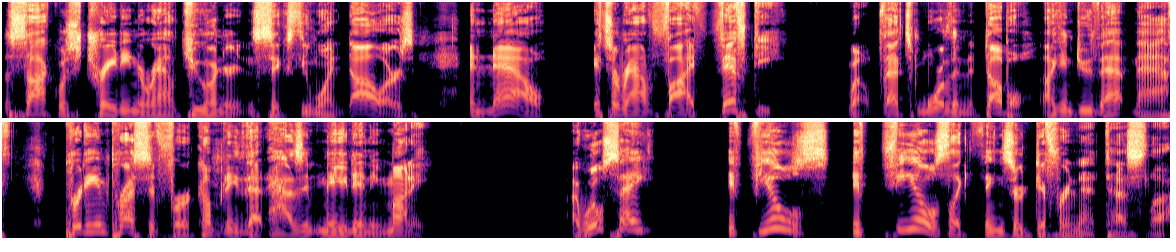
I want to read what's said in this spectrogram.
the stock was trading around $261. And now it's around 550. Well, that's more than a double. I can do that math. Pretty impressive for a company that hasn't made any money. I will say it feels it feels like things are different at Tesla.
